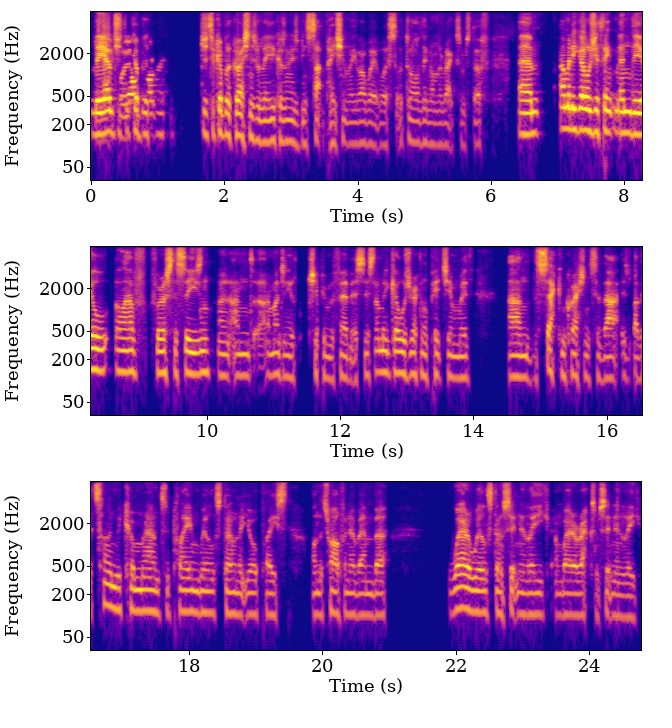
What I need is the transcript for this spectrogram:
Leo, just We a couple of just a couple of questions with Leo because I know he's been sat patiently while we're, we're sort of dawdling on the Wrexham stuff. Um, how many goals do you think Mendy will, will have for us this season? And, and I imagine he'll chip in with a fair bit of assist. How many goals do you reckon he'll pitch in with? And the second question to that is by the time we come round to playing Wealdstone at your place on the 12th of November, where are Wealdstone sitting in the league and where are Wrexham sitting in the league?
